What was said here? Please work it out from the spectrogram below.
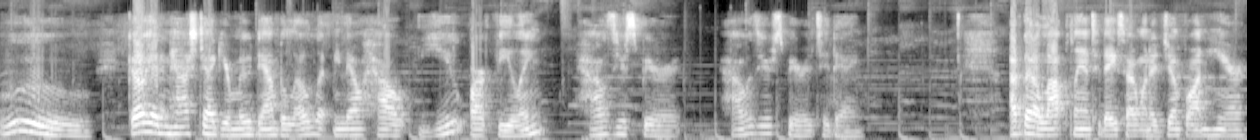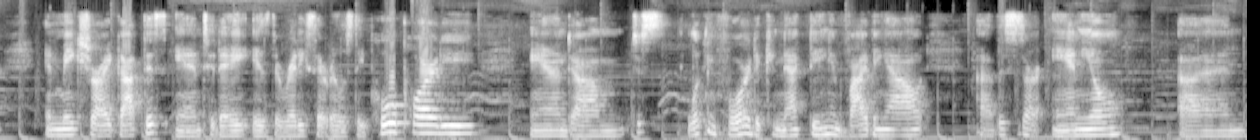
Ooh. Go ahead and hashtag your mood down below. Let me know how you are feeling. How's your spirit? How is your spirit today? I've got a lot planned today, so I want to jump on here and make sure I got this in. Today is the Ready Set Real Estate Pool Party, and um, just looking forward to connecting and vibing out uh, this is our annual, and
